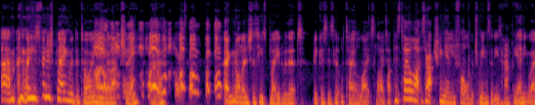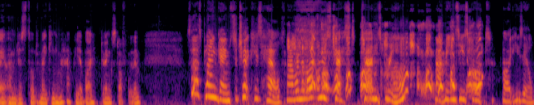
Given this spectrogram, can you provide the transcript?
Um, and when he's finished playing with the toy, he will actually uh, acknowledge that he's played with it because his little tail lights light up. His tail lights are actually nearly full, which means that he's happy anyway. I'm just sort of making him happier by doing stuff with him. So that's playing games to check his health. Now, when the light on his chest turns green, that means he's got, like, he's ill.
